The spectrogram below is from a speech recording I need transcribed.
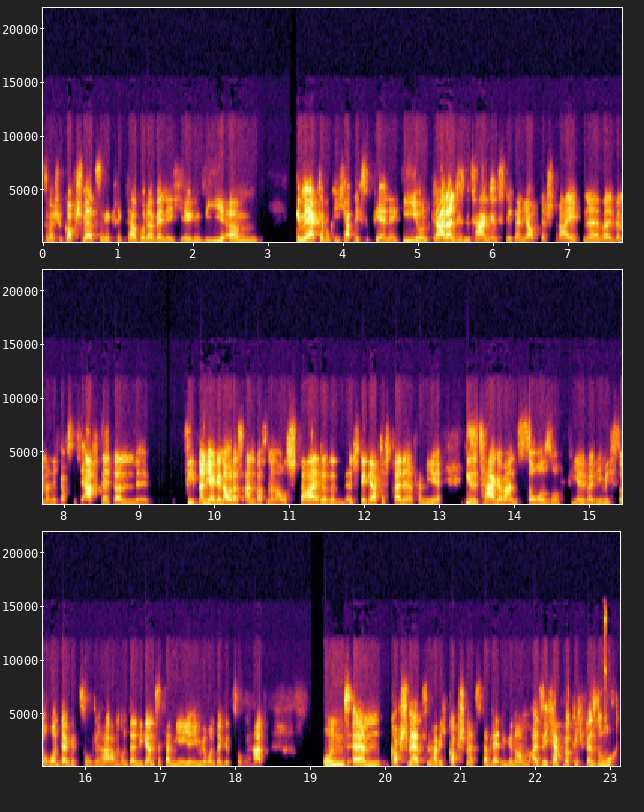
zum Beispiel Kopfschmerzen gekriegt habe oder wenn ich irgendwie ähm, gemerkt habe, okay, ich habe nicht so viel Energie und gerade an diesen Tagen entsteht dann ja auch der Streit, ne? weil wenn man nicht auf sich achtet, dann äh, zieht man ja genau das an, was man ausstrahlt oder entsteht ja auch der Streit in der Familie. Diese Tage waren so, so viel, weil die mich so runtergezogen haben und dann die ganze Familie irgendwie runtergezogen hat. Und ähm, Kopfschmerzen, habe ich Kopfschmerztabletten genommen. Also ich habe wirklich versucht,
